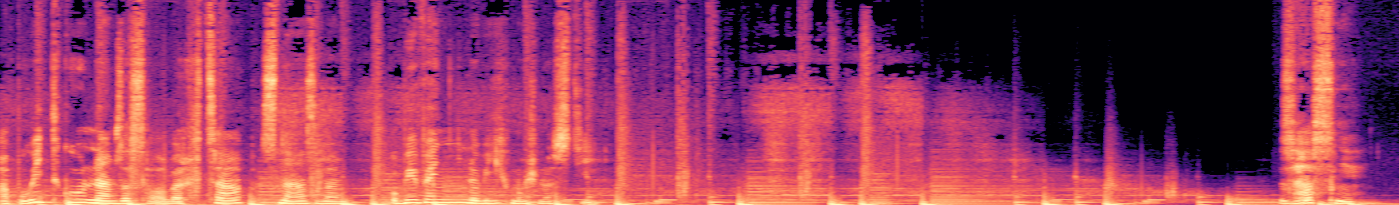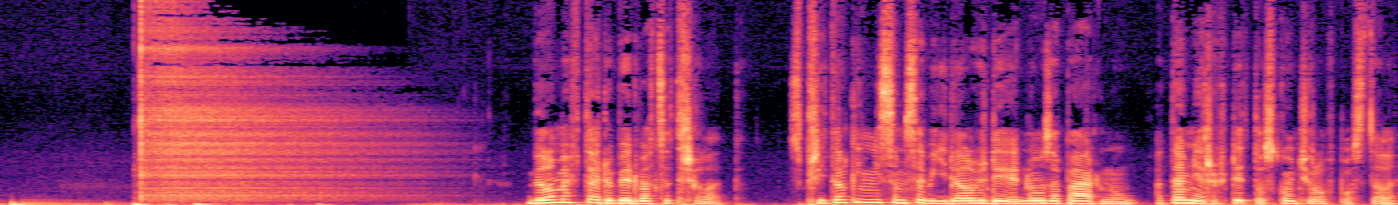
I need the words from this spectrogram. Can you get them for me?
a povídku nám zaslal Vrchcáp s názvem Objevení nových možností. Zhasni. Bylo mi v té době 23 let. S přítelkyní jsem se výdal vždy jednou za pár dnů a téměř vždy to skončilo v posteli.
